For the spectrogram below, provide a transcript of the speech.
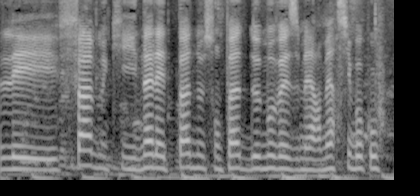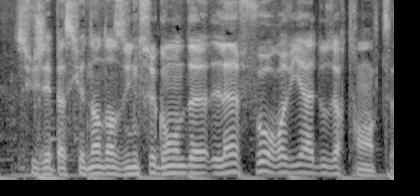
les femmes qui n'allaitent pas ne sont pas de mauvaises mères. Merci beaucoup. Sujet passionnant dans une seconde. L'info revient à 12h30.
